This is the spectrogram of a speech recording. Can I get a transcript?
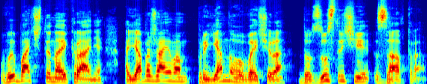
ви бачите на екрані. А я бажаю вам приємного вечора. До зустрічі завтра.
